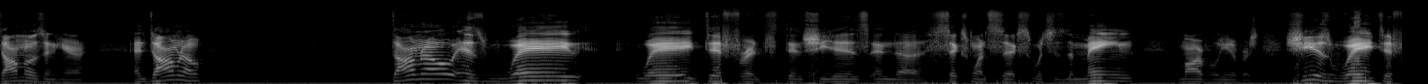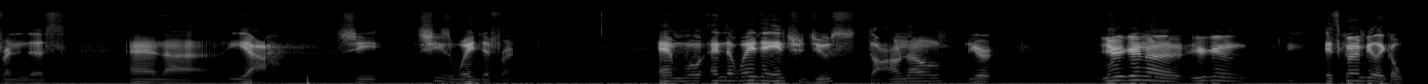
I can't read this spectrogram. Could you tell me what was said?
Domino's in here, and Domino. Domino is way way different than she is in the 616, which is the main Marvel universe. She is way different in this, and uh, yeah, she she's way different. And and the way they introduce Domino, you're you're gonna you're gonna it's gonna be like a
